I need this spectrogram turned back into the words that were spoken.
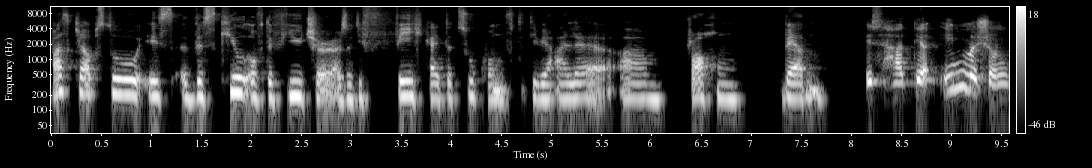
was glaubst du ist the skill of the future, also die Fähigkeit der Zukunft, die wir alle ähm, brauchen werden? Es hat ja immer schon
